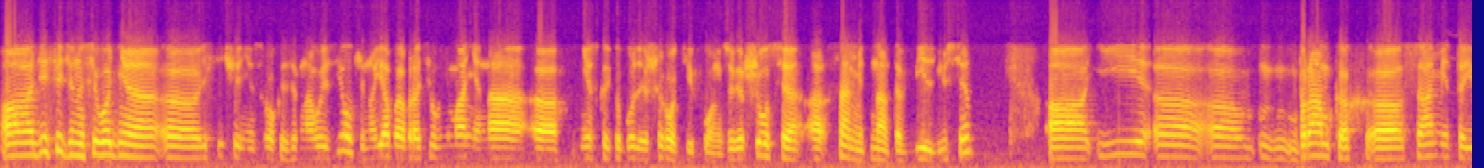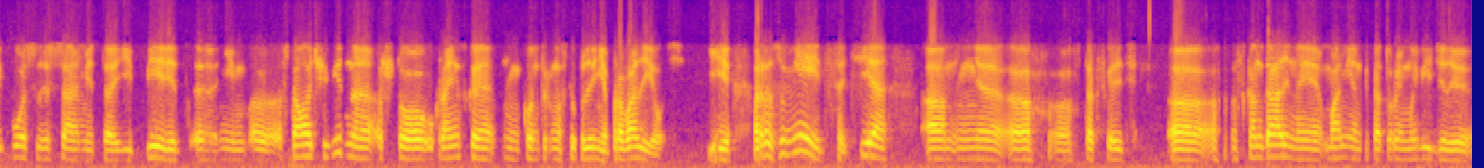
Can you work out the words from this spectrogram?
А, действительно, сегодня э, истечение срока зерновой сделки, но я бы обратил внимание на э, несколько более широкий фон. Завершился э, саммит НАТО в Вильнюсе, и э, э, в рамках э, саммита и после саммита и перед ним стало очевидно, что украинское контрнаступление провалилось. И, разумеется, те, так сказать, скандальные моменты, которые мы видели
